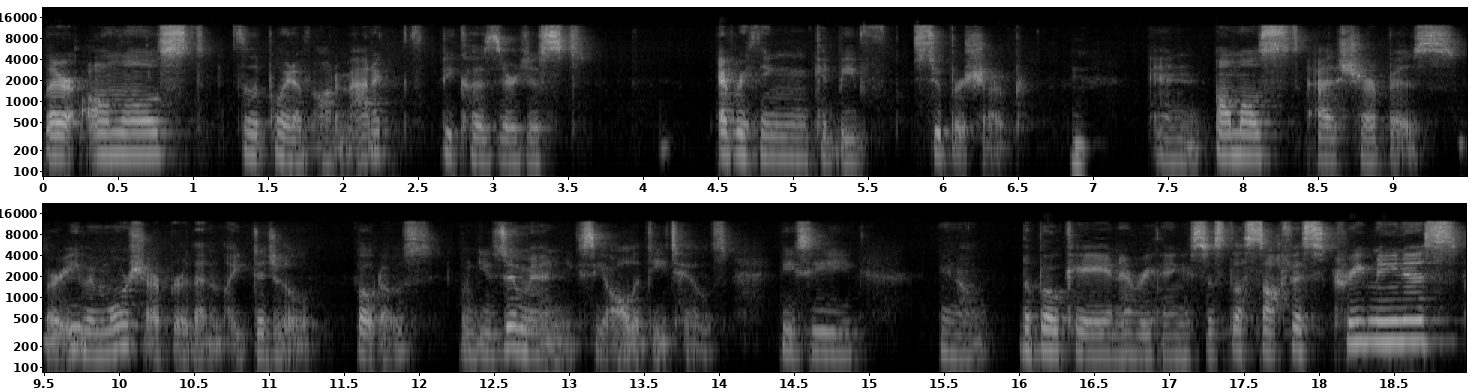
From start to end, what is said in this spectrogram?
They're almost to the point of automatic because they're just everything could be super sharp hmm. and almost as sharp as or even more sharper than like digital photos. When you zoom in, you see all the details. You see you know the bokeh and everything it's just the softest creaminess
